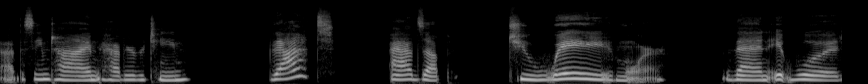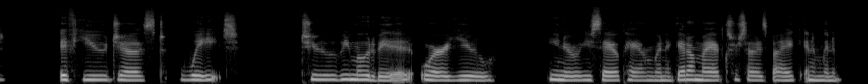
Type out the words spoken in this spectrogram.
at the same time, have your routine. That adds up to way more than it would if you just wait to be motivated or you you know you say okay i'm going to get on my exercise bike and i'm going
